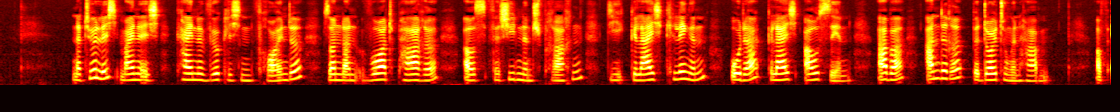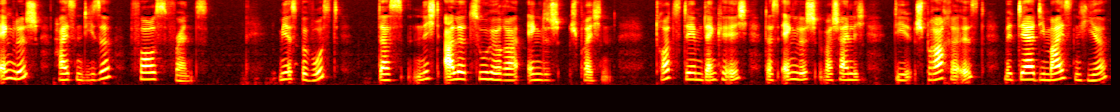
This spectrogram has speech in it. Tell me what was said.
Natürlich meine ich keine wirklichen Freunde, sondern Wortpaare, aus verschiedenen Sprachen, die gleich klingen oder gleich aussehen, aber andere Bedeutungen haben. Auf Englisch heißen diese False Friends. Mir ist bewusst, dass nicht alle Zuhörer Englisch sprechen. Trotzdem denke ich, dass Englisch wahrscheinlich die Sprache ist, mit der die meisten hier,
